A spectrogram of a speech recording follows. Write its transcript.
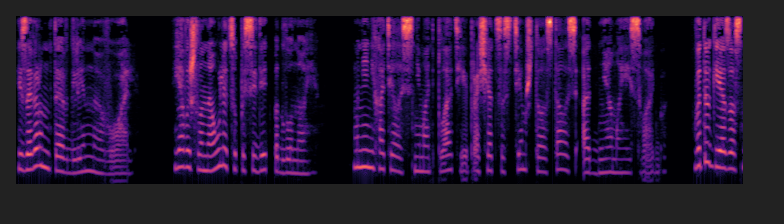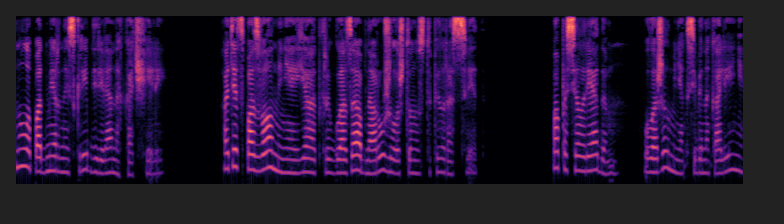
и завернутая в длинную вуаль. Я вышла на улицу посидеть под луной. Мне не хотелось снимать платье и прощаться с тем, что осталось от дня моей свадьбы. В итоге я заснула под мерный скрип деревянных качелей. Отец позвал меня, и я, открыв глаза, обнаружила, что наступил рассвет. Папа сел рядом, уложил меня к себе на колени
